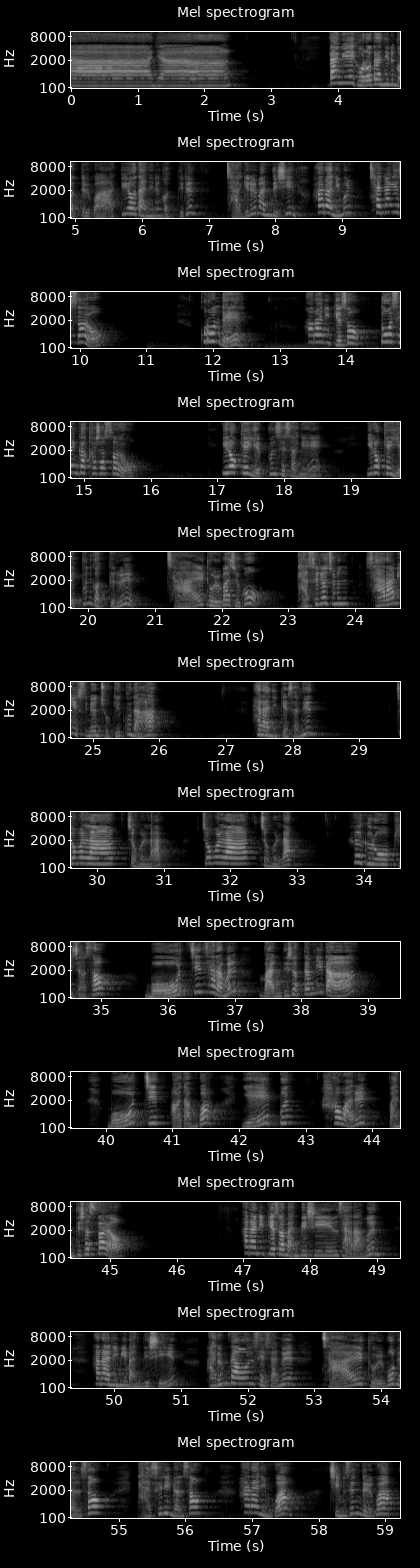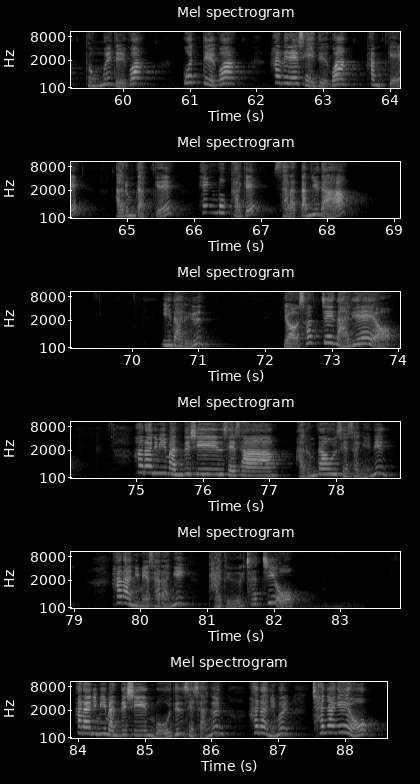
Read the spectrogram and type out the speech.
땅 위에 걸어 다니는 것들과 뛰어 다니는 것들은 자기를 만드신 하나님을 찬양했어요. 그런데 하나님께서 또 생각하셨어요. 이렇게 예쁜 세상에 이렇게 예쁜 것들을 잘 돌봐주고 다스려주는 사람이 있으면 좋겠구나. 하나님께서는 쪼물락 쪼물락 쪼물락 쪼물락 흙으로 빚어서 멋진 사람을 만드셨답니다. 멋진 아담과 예쁜 하와를 만드셨어요. 하나님께서 만드신 사람은 하나님이 만드신 아름다운 세상을 잘 돌보면서 다스리면서 하나님과 짐승들과 동물들과 꽃들과 하늘의 새들과 함께 아름답게 행복하게 살았답니다. 이날은 여섯째 날이에요. 하나님이 만드신 세상, 아름다운 세상에는 하나님의 사랑이 가득 찼지요. 하나님이 만드신 모든 세상은 하나님을 찬양해요.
